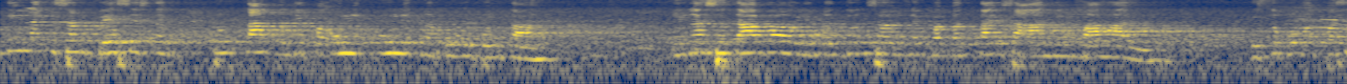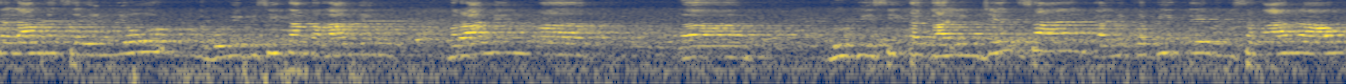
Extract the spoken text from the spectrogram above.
hindi lang isang beses nagpunta, kundi pa ulit-ulit na pumupunta. Yung nasa Davao, yung nandun sa nagbabantay sa aming bahay. Gusto ko magpasalamat sa inyo na bumibisita. Maraming, maraming uh, uh, bumibisita galing Jensan, galing Cavite, ng isang araw.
